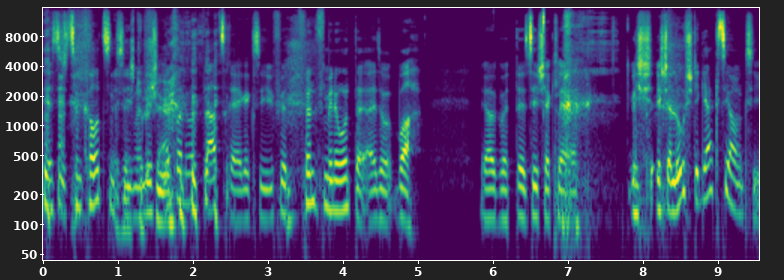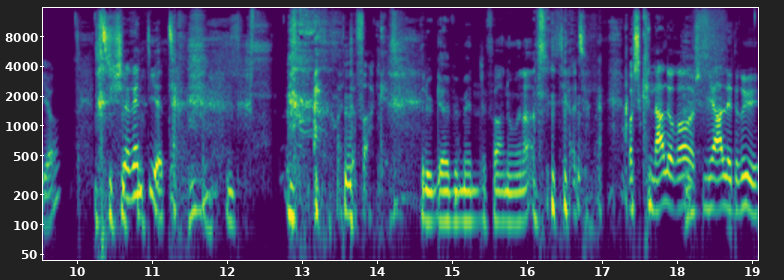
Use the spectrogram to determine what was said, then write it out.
Das ist zum Kotzen Das gewesen, ist Das ist schön. einfach nur ein Platzregen gewesen, für fünf Minuten. Also, boah. Ja gut, das ist erklärt. Ist, ist eine lustige Aktion gewesen, ja. Das ist ja rentiert. What the fuck? Drei gelbe Männchen fahren umeinander. Also, was knallorange, wir alle drei.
